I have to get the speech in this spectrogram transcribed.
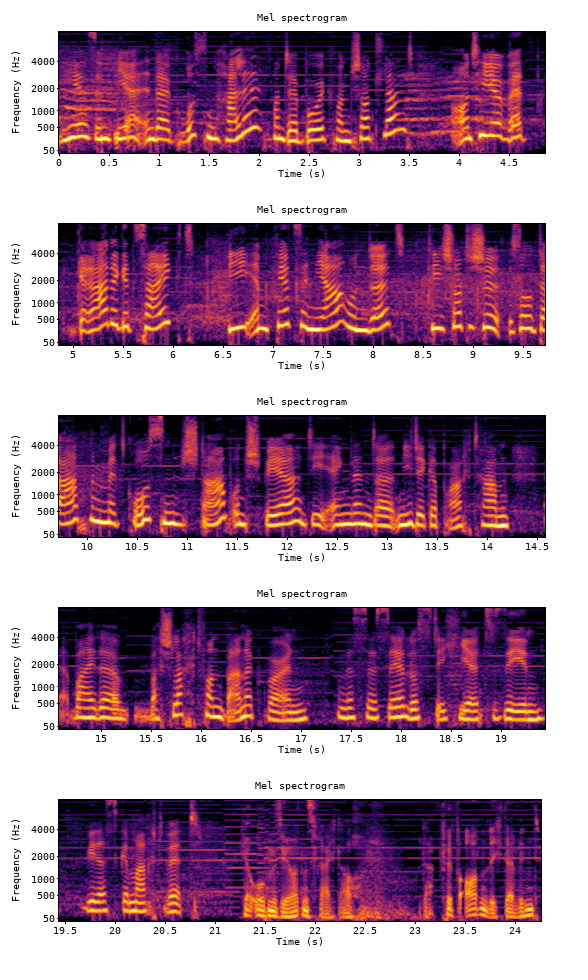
Hier sind wir in der großen Halle von der Burg von Schottland und hier wird gerade gezeigt, wie im 14. Jahrhundert die schottische Soldaten mit großem Stab und Speer die Engländer niedergebracht haben bei der Schlacht von Bannockburn. Und das ist sehr lustig hier zu sehen, wie das gemacht wird. Hier oben, Sie hörten es vielleicht auch. Da pfiff ordentlich der Wind,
